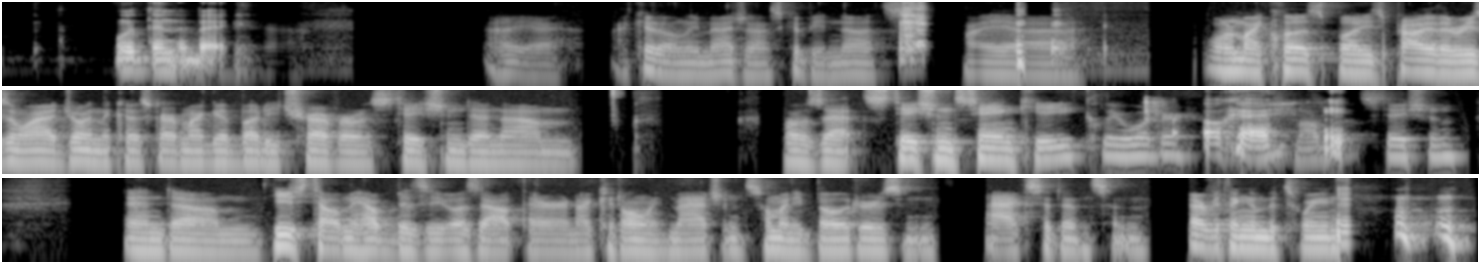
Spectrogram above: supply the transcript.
within the bay. Oh yeah, I could only imagine. This could be nuts. My uh, one of my close buddies, probably the reason why I joined the Coast Guard. My good buddy Trevor was stationed in um, what was that station? Sand Key, Clearwater. Okay, small boat station. And um, he used to tell me how busy it was out there, and I could only imagine so many boaters and accidents and everything in between.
